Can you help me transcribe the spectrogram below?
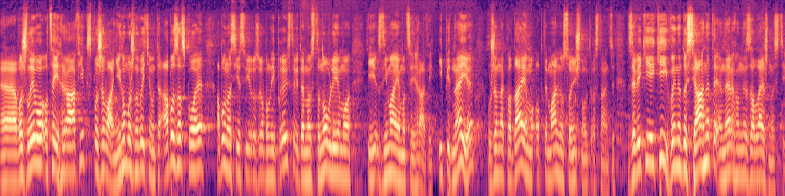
е, важливо оцей графік споживання. Його можна витягнути або за скої, або у нас є свій розроблений пристрій, де ми встановлюємо і знімаємо цей графік. І під неї вже накладаємо оптимальну сонячну електростанцію, завдяки якій ви не досягнете енергонезалежності.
